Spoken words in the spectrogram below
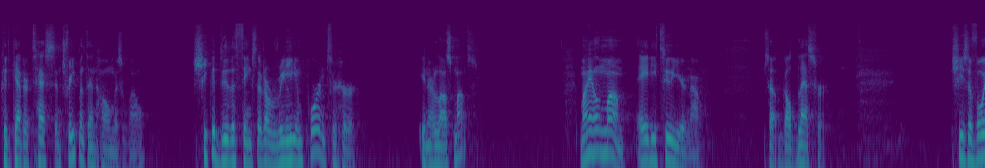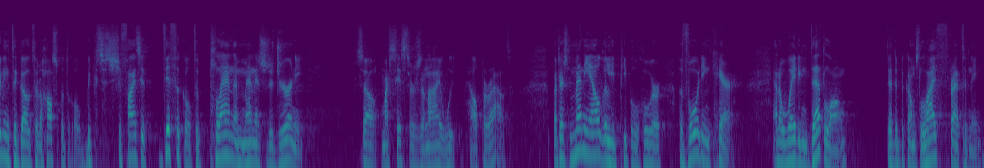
could get her tests and treatment at home as well, she could do the things that are really important to her in her last months. My own mom, 82 year now, so God bless her. She's avoiding to go to the hospital because she finds it difficult to plan and manage the journey So my sisters and I, we help her out. But there's many elderly people who are avoiding care and are waiting that long that it becomes life-threatening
